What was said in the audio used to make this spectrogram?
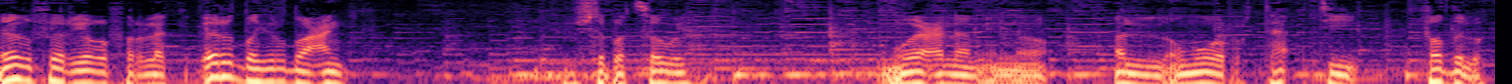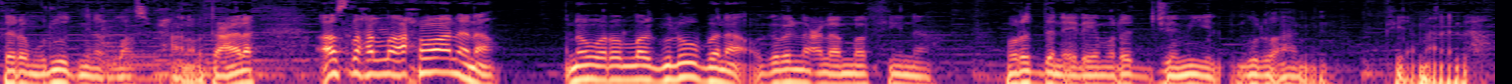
اغفر يغفر لك. ارضى يرضى عنك. إيش تبغى تسوي؟ واعلم إنه الأمور تأتي فضل وكرم وجود من الله سبحانه وتعالى. أصلح الله أحوالنا. نور الله قلوبنا. وقبلنا على ما فينا. وردنا إليه مرد جميل. قولوا آمين. في أمان الله.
